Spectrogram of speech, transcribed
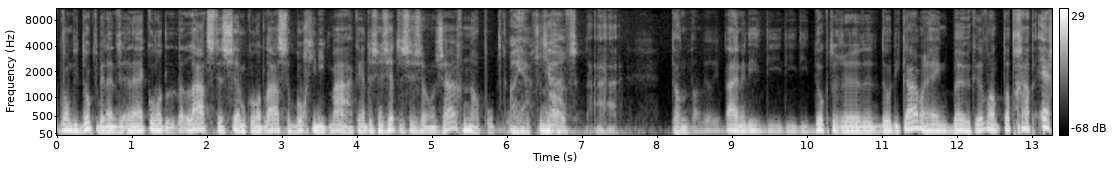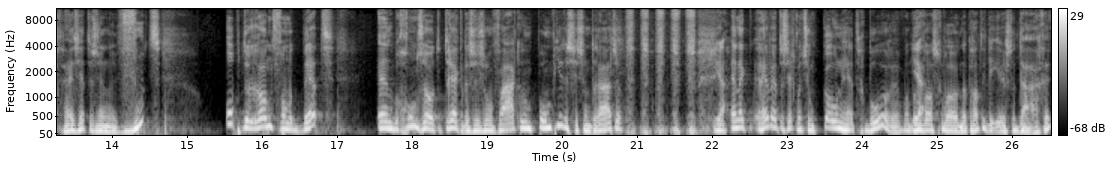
kwam die dokter binnen en hij kon het laatste, Sam kon het laatste bochtje niet maken. En dus dan zetten ze zo'n zuignap op, Oh ja, op zijn ja. hoofd. Nou, dan, dan wil je bijna die, die, die, die dokter eh, door die kamer heen beuken. Want dat gaat echt. Hij zette zijn voet op de rand van het bed en begon zo te trekken. Dat is zo'n vacuümpompje, dus is zo'n draad. Zo. Ja. En hij, werd dus echt met zo'n conehead geboren. Want dat Ja. was gewoon, dat had hij de eerste dagen.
